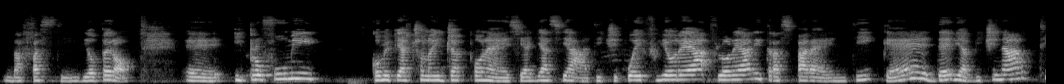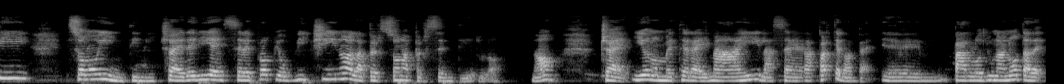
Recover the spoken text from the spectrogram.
dà fastidio, però eh, i profumi come piacciono ai giapponesi, agli asiatici, quei florea- floreali trasparenti che devi avvicinarti, sono intimi, cioè devi essere proprio vicino alla persona per sentirlo no? Cioè io non metterei mai la sera, a parte vabbè, eh, parlo di una nota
